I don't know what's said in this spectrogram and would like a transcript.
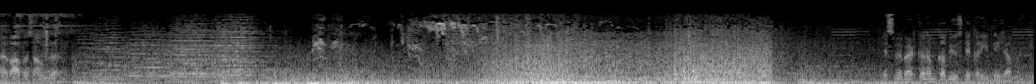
मैं वापस आऊँगा। इसमें बैठकर हम कभी उसके करीब नहीं जा पाएँगे।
